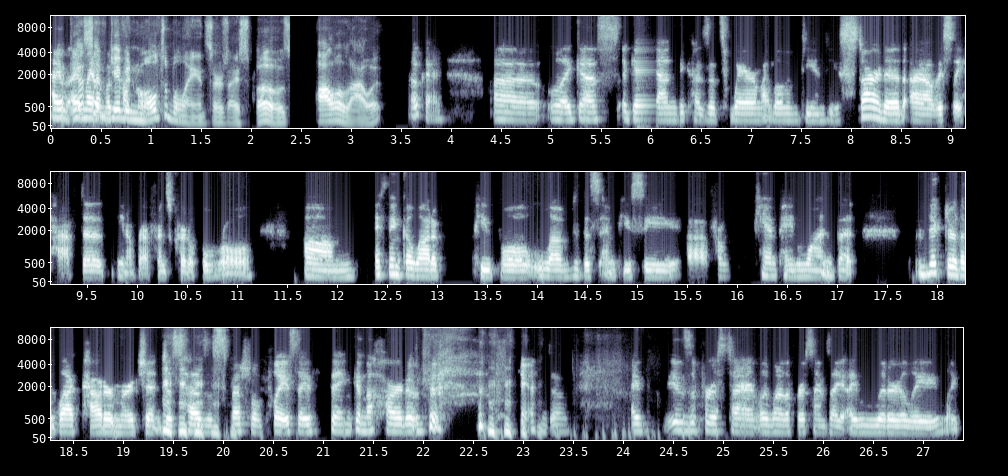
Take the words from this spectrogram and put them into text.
I, I guess might I've have given couple. multiple answers, I suppose. I'll allow it. Okay. Uh, well, I guess again because it's where my love of D and D started, I obviously have to, you know, reference Critical Role. Um, I think a lot of people loved this NPC uh, from Campaign One, but Victor the Black Powder Merchant just has a special place, I think, in the heart of the fandom. I it was the first time, like one of the first times I, I literally like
